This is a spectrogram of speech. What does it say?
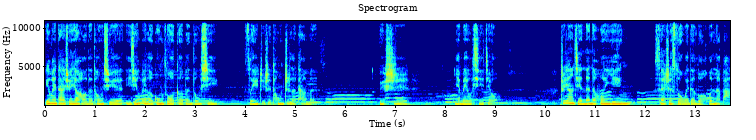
因为大学要好的同学已经为了工作各奔东西，所以只是通知了他们，于是也没有喜酒。这样简单的婚姻，算是所谓的裸婚了吧？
